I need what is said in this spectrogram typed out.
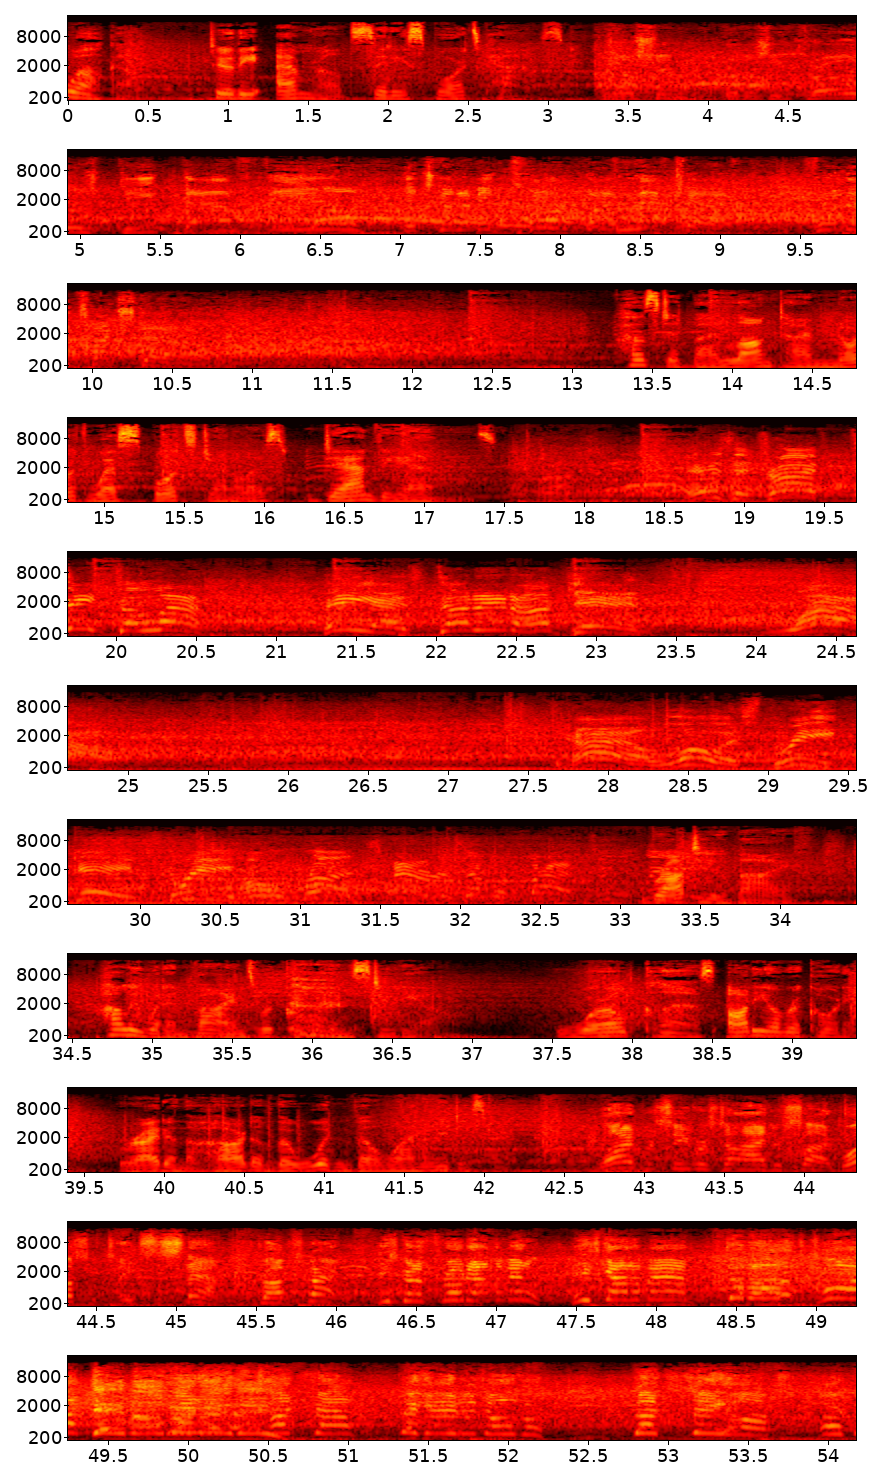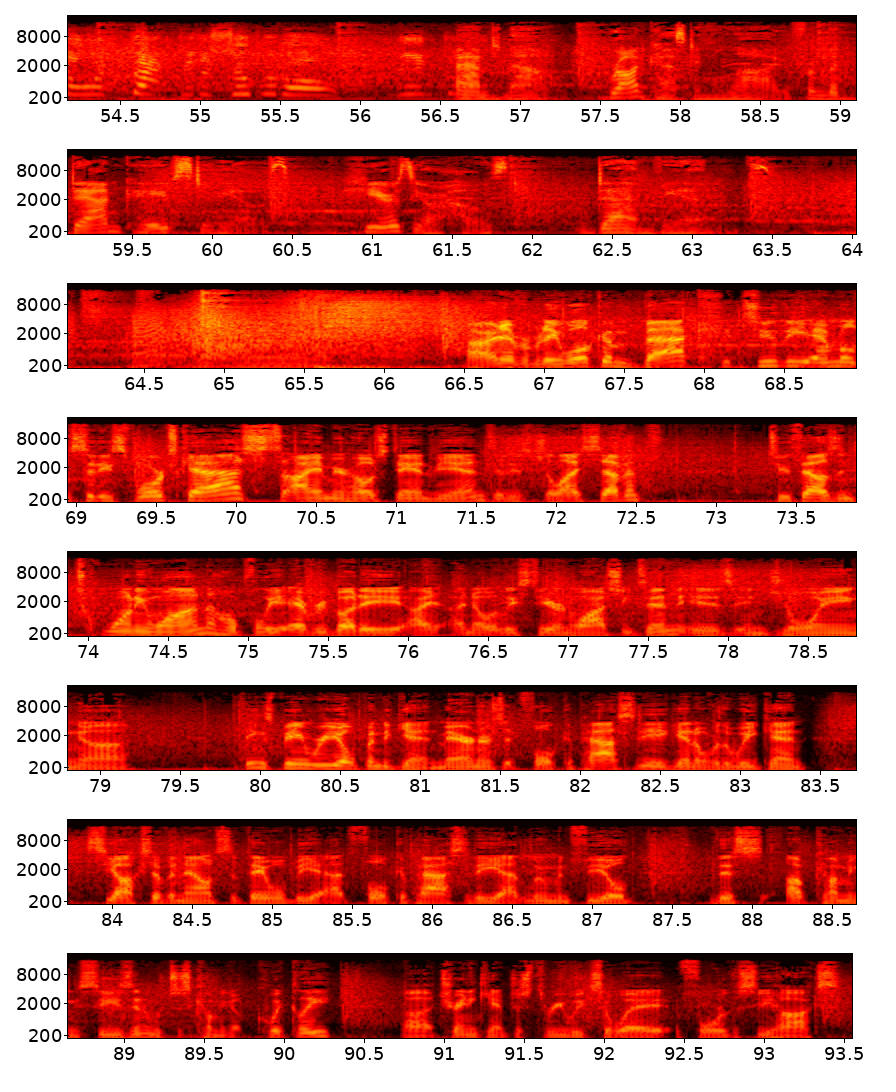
Welcome to the Emerald City Sportscast. Wilson, it as he throws deep downfield. It's going to be caught by Metcalf for the touchdown. Hosted by longtime Northwest sports journalist Dan Viennes. Here's a drive deep to left. He has done it again. Wow. Kyle Lewis, three games, three home runs. Mariners have a 5 2 Brought to you by Hollywood and Vines Recording Studio. World class audio recording right in the heart of the Woodinville Winery District. Wide receivers to either side. Russell takes the snap, drops back. He's going to throw down the middle. He's got a man. The ball is caught. Game over, It is a touchdown. The game is over. The Seahawks are going back to the Super Bowl. In And now, broadcasting live from the Dan Cave Studios, here's your host, Dan Viennes. All right, everybody, welcome back to the Emerald City Sportscast. I am your host, Dan Viennes. It is July 7th, 2021. Hopefully, everybody, I, I know at least here in Washington, is enjoying uh, things being reopened again. Mariners at full capacity again over the weekend. Seahawks have announced that they will be at full capacity at Lumen Field this upcoming season, which is coming up quickly. Uh, training camp just three weeks away for the Seahawks.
